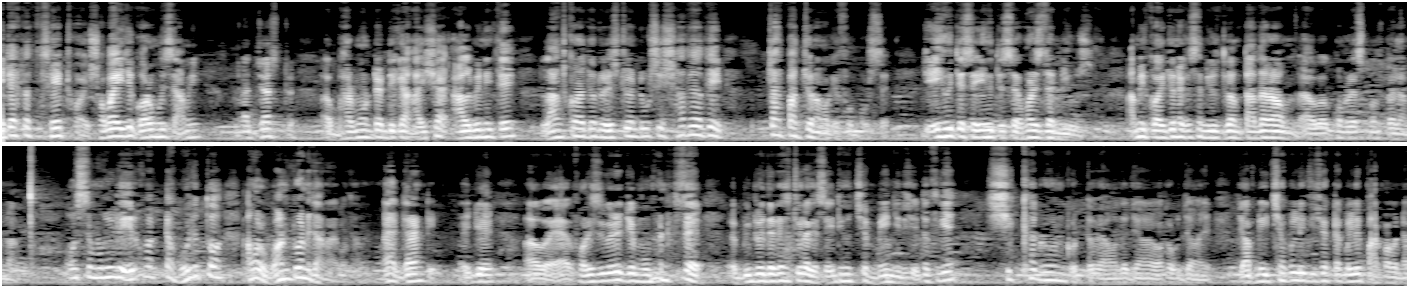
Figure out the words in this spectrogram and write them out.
এটা একটা থ্রেট হয়, সবাই যে গরম হয়েছে আমি জাস্ট ভারমন্টের দিকে আইসা আলবেনিতে লাঞ্চ করার জন্য রেস্টুরেন্টে উঠছি, সাথে সাথে চার, পাঁচজন আমাকে ফোন করছে যে, এই হইতেছে এই হইতেছে হোয়াট ইজ দ্য নিউজ আমি কয়েকজনের কাছে নিউজ দিলাম, তাদেরও কোনো রেসপন্স পেলাম না। অবশ্য মনে হলো এরকম একটা হলে তো আমার ওয়ান টু ওয়ানে জানার কথা। হ্যাঁ গ্যারান্টি এই যে ফরেস্টের যে মুভমেন্ট হচ্ছে বিদ্রোহীদের কাছে চলে গেছে, এটি হচ্ছে মেইন জিনিস। এটা থেকে শিক্ষা গ্রহণ করতে হবে আমাদের জেনারেল ওয়াকারুজ্জামানের যে আপনি ইচ্ছা করলে কিছু একটা করলে পার পাবেন না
